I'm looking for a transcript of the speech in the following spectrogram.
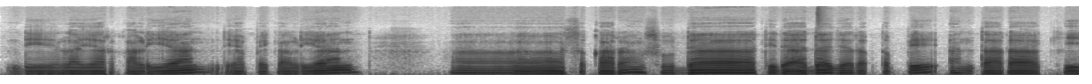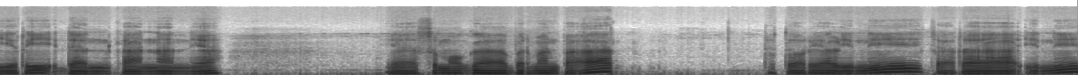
di layar kalian di HP kalian. Uh, sekarang sudah tidak ada jarak tepi antara kiri dan kanan ya ya semoga bermanfaat tutorial ini cara ini.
